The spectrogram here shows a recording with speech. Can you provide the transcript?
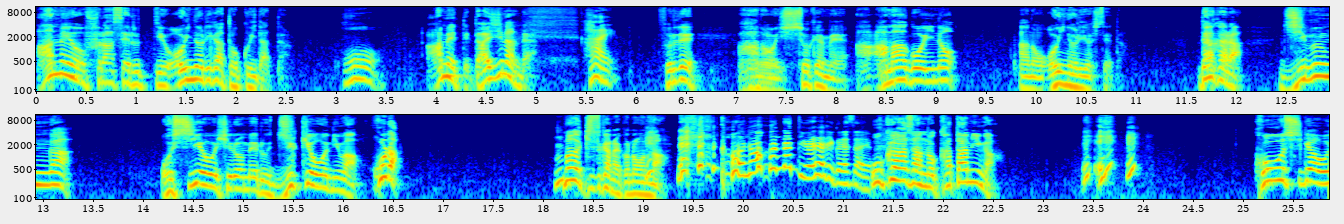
雨を降らせるっていうお祈りが得意だったほ雨って大事なんだよ。はい。それであの一生懸命あ雨乞いのあのお祈りをしてた。だから自分が教えを広める儒教にはほらまだ気づかないこの女。この女って言わないでくださいよ。お母さんの形見が。孔子が教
